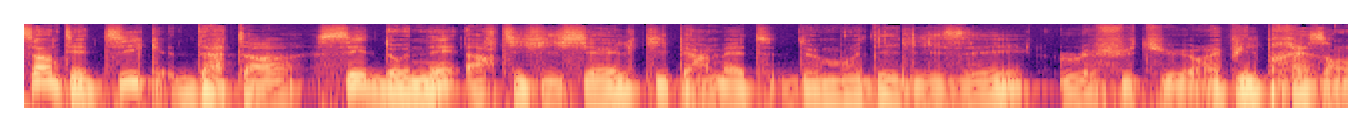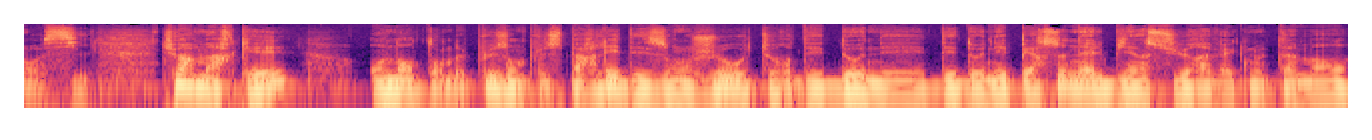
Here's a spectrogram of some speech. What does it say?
Synthétique data, ces données artificielles qui permettent de modéliser le futur et puis le présent aussi. Tu as remarqué, on entend de plus en plus parler des enjeux autour des données, des données personnelles bien sûr, avec notamment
